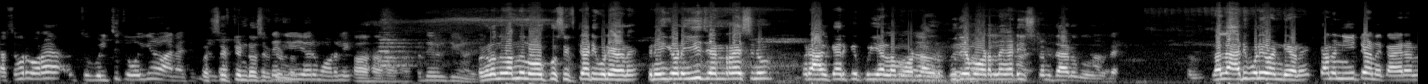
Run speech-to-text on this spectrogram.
കസ്റ്റമർ കുറെ വിളിച്ച് ചോദിക്കണോ ഈ ഒരു മോഡൽ നിങ്ങളൊന്ന് വന്ന് നോക്കൂ സ്വിഫ്റ്റ് അടിപൊളിയാണ്. പിന്നെ എനിക്ക് ഈ ജനറേഷനും ഒരു ആൾക്കാർക്ക് പ്രിയമുള്ള മോഡലാണ് പുതിയ മോഡലിനെക്കാട്ടി ഇഷ്ടം ഇതാണ് തോന്നുന്നത് നല്ല അടിപൊളി വണ്ടിയാണ്. കാരണം നീറ്റാണ് കാരണം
